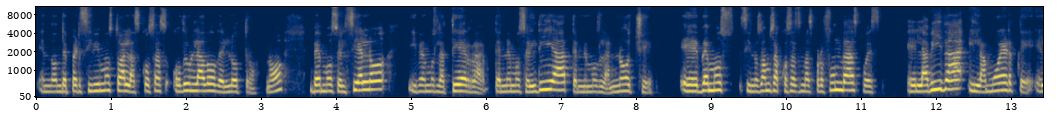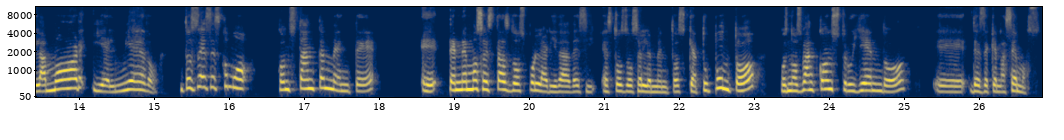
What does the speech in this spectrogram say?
en donde percibimos todas las cosas o de un lado o del otro, ¿no? Vemos el cielo y vemos la tierra, tenemos el día, tenemos la noche, eh, vemos, si nos vamos a cosas más profundas, pues eh, la vida y la muerte, el amor y el miedo. Entonces es como constantemente eh, tenemos estas dos polaridades y estos dos elementos que a tu punto, pues nos van construyendo desde que nacemos,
